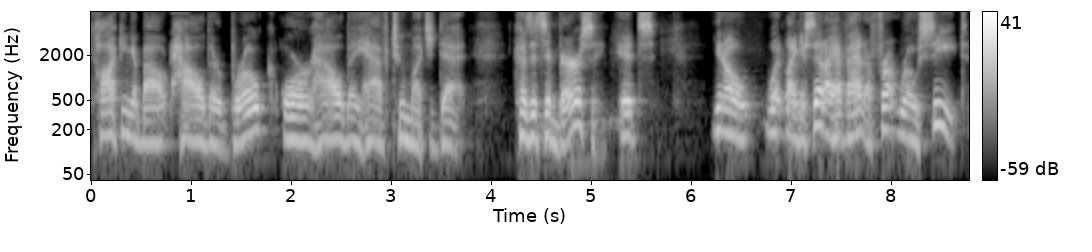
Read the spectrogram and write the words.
talking about how they're broke or how they have too much debt because it's embarrassing. It's, you know, what, like I said, I have had a front row seat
